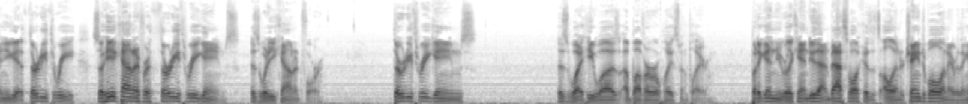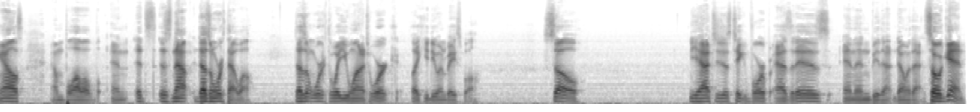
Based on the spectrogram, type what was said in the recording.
and you get 33. So he accounted for 33 games, is what he counted for. 33 games is what he was above a replacement player. But again, you really can't do that in basketball because it's all interchangeable and everything else, and blah blah blah. And it's it's not it doesn't work that well. It doesn't work the way you want it to work like you do in baseball. So you have to just take VORP as it is and then be that, done with that. So again,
